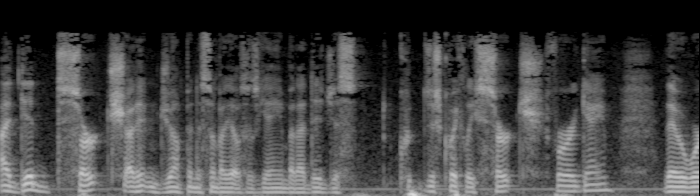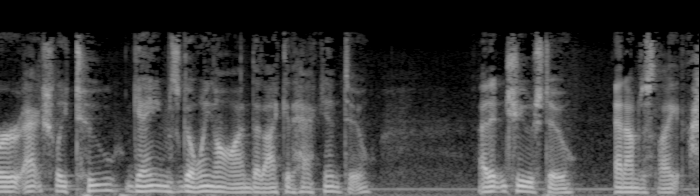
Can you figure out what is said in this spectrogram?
I did search. I didn't jump into somebody else's game, but I did just just quickly search for a game. There were actually two games going on that I could hack into. I didn't choose to, and I'm just like, I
